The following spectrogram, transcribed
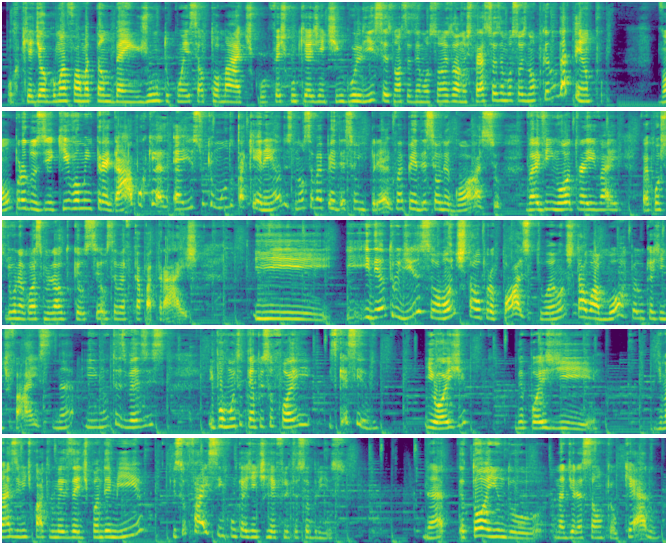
porque de alguma forma também, junto com esse automático, fez com que a gente engolisse as nossas emoções. Ó, não expressa suas emoções não, porque não dá tempo. Vamos produzir aqui, vamos entregar, porque é isso que o mundo está querendo, senão você vai perder seu emprego, vai perder seu negócio, vai vir outro aí, vai, vai construir um negócio melhor do que o seu, você vai ficar para trás. E, e, e, dentro disso, onde está o propósito? Onde está o amor pelo que a gente faz, né? E muitas vezes e por muito tempo isso foi esquecido. E hoje, depois de, de mais de 24 meses aí de pandemia, isso faz sim com que a gente reflita sobre isso. Né? Eu tô indo na direção que eu quero,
